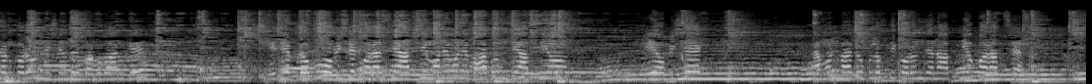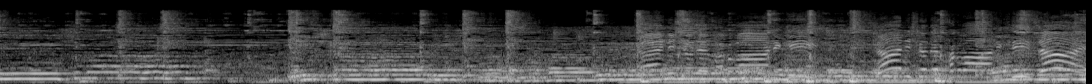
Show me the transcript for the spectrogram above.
দর্শন করুন বিষ্ণুদেব ভগবানকে। এই যে প্রভু অভিষেক করাচ্ছে, আপনি মনে মনে ভাবুন যে আপনিও এই অভিষেক এমন ভাবে উপলব্ধি করুন যেন আপনিও করাচ্ছেন। ভগবান কি? জয় ভগবান কি? জয়।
